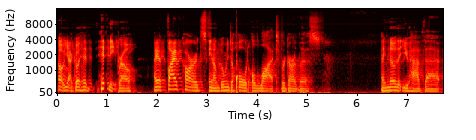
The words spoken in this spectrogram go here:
Oh yeah, go ahead. Hit me, bro. I have five cards and I'm going to hold a lot regardless. I know that you have that.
